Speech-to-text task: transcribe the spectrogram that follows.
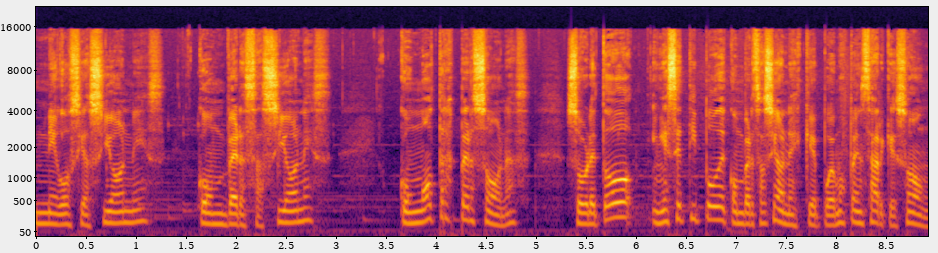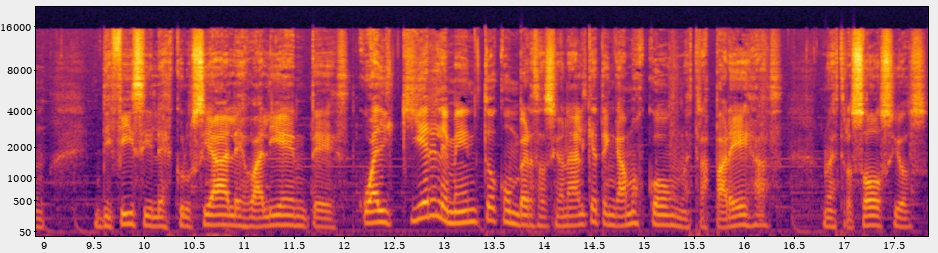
negociaciones, conversaciones con otras personas, sobre todo en ese tipo de conversaciones que podemos pensar que son difíciles, cruciales, valientes, cualquier elemento conversacional que tengamos con nuestras parejas, nuestros socios,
